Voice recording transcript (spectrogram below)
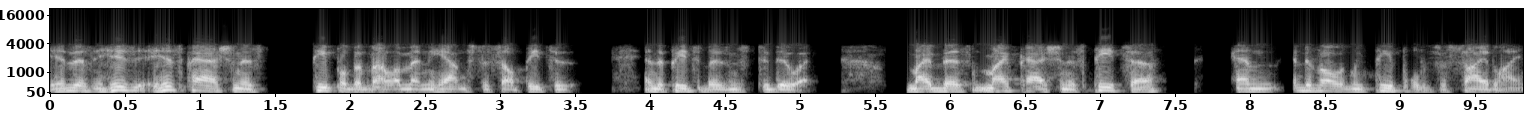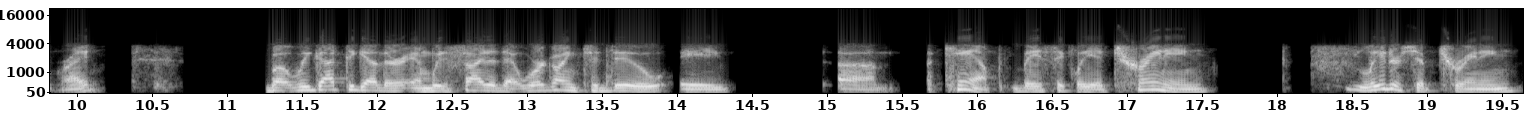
his his passion is people development, and he happens to sell pizza in the pizza business to do it. My business, my passion is pizza, and developing people is a sideline, right? But we got together and we decided that we're going to do a um, a camp, basically a training, leadership training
